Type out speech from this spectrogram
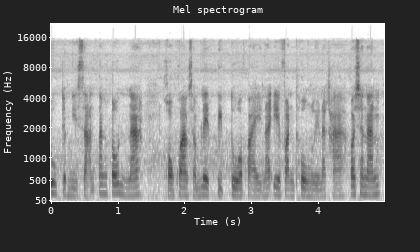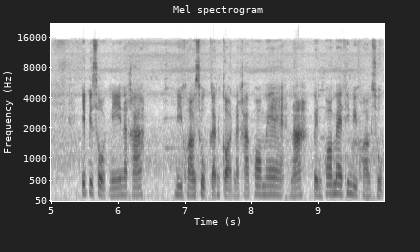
ลูกจะมีสารตั้งต้นนะของความสำเร็จติดตัวไปนะเอฟันธงเลยนะคะเพราะฉะนั้นเอพิโซดนี้นะคะ มีความสุขกันก่อนนะคะ พ่อแม่นะเป็นพ่อแม่ที่มีความสุข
